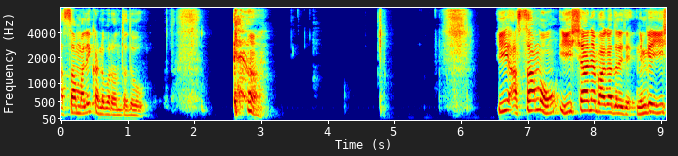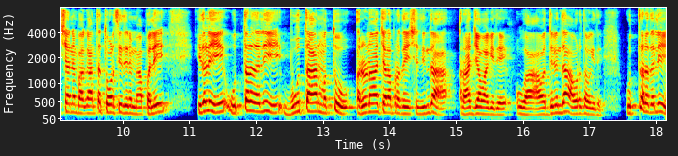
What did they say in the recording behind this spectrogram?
ಅಸ್ಸಾಮಲ್ಲಿ ಕಂಡು ಬರುವಂಥದ್ದು ಈ ಅಸ್ಸಾಮು ಈಶಾನ್ಯ ಭಾಗದಲ್ಲಿದೆ. ನಿಮಗೆ ಈಶಾನ್ಯ ಭಾಗ ಅಂತ ತೋರಿಸಿದ್ದೀನಿ ಮ್ಯಾಪಲ್ಲಿ. ಇದರಲ್ಲಿ ಉತ್ತರದಲ್ಲಿ ಭೂತಾನ್ ಮತ್ತು ಅರುಣಾಚಲ ಪ್ರದೇಶದಿಂದ ರಾಜ್ಯವಾಗಿದೆ. ಅದರಿಂದ ಆವೃತವಾಗಿದೆ. ಉತ್ತರದಲ್ಲಿ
